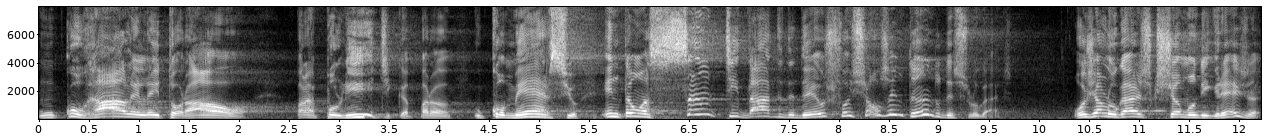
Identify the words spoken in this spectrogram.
um curral eleitoral, para a política, para o comércio. Então a santidade de Deus foi se ausentando desses lugares. Hoje há lugares que chamam de igreja,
